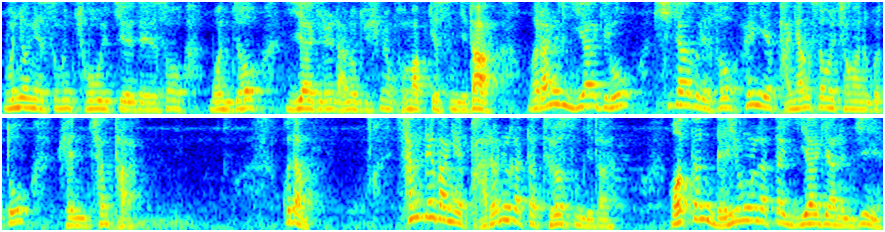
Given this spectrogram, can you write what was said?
운영했으면 좋을지에 대해서 먼저 이야기를 나눠주시면 고맙겠습니다. 라는 이야기로 시작을 해서 회의의 방향성을 정하는 것도 괜찮다. 그 다음 상대방의 발언을 갖다 들었습니다. 어떤 내용을 갖다 이야기하는지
